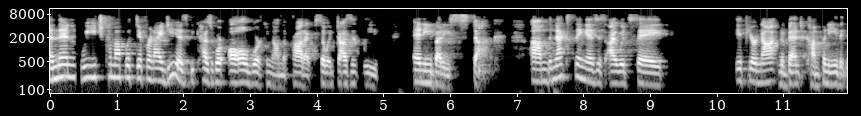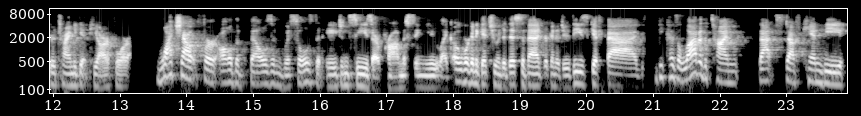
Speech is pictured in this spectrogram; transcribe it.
And then we each come up with different ideas because we're all working on the product. So it doesn't leave anybody stuck. Um, the next thing is, is I would say, if you're not an event company that you're trying to get PR for, watch out for all the bells and whistles that agencies are promising you, like, oh, we're going to get you into this event, you're going to do these gift bags, because a lot of the time that stuff can be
